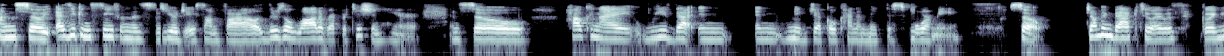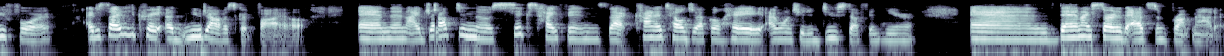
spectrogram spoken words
And so, as you can see from this GeoJSON file, there's a lot of repetition here. And so, how can I weave that in and make Jekyll kind of make this for me? So, jumping back to what I was going before, I decided to create a new JavaScript file. And then I dropped in those six hyphens that kind of tell Jekyll, hey, I want you to do stuff in here. And then I started to add some front matter.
